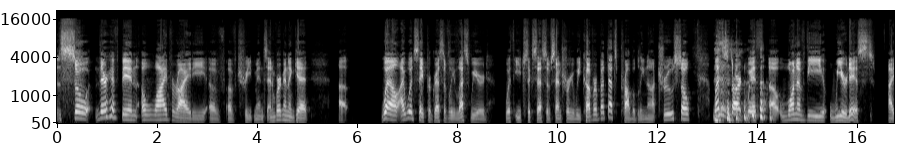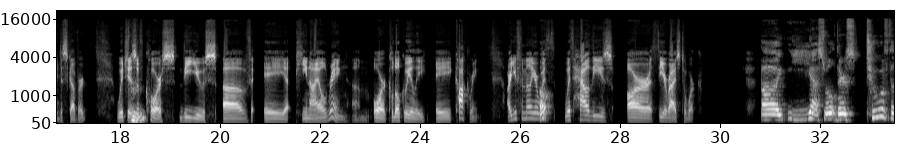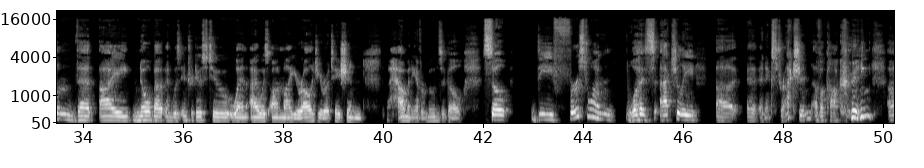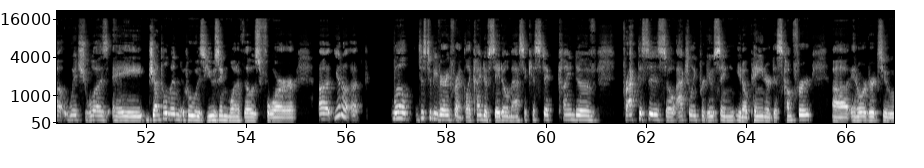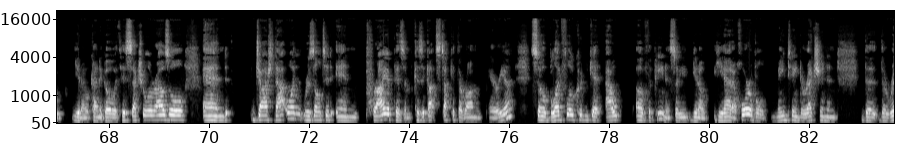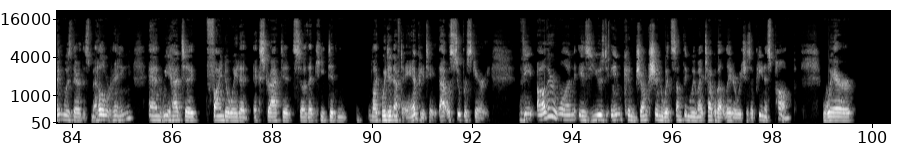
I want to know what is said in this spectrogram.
So there have been a wide variety of of treatments, and we're going to get. Uh, well, I would say progressively less weird with each successive century we cover, but that's probably not true. So let's start with uh, one of the weirdest I discovered, which is, mm-hmm. of course, the use of a penile ring, um, or colloquially, a cock ring. Are you familiar oh. with, with how these are theorized to work? Uh, yes. Well, there's two of them that I know about and was introduced to when I was on my urology rotation, how many ever moons ago. So the first one was actually uh, a, an extraction of a cock ring, uh, which was a gentleman who was using one of those for, uh, you know, uh, well, just to be very frank, like kind of sadomasochistic kind of practices. So actually producing, you know, pain or discomfort uh, in order to, you know, kind of go with his sexual arousal. And Josh, that one resulted in priapism because it got stuck at the wrong area. So blood flow couldn't get out of the penis. So, you, you know, he had a horrible maintained erection and the, the ring was there, this metal ring. And we had to find a way to extract it so that he didn't, like, we didn't have to amputate. That was super scary. The other one is used in conjunction with something we might talk about later, which is a penis pump, where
